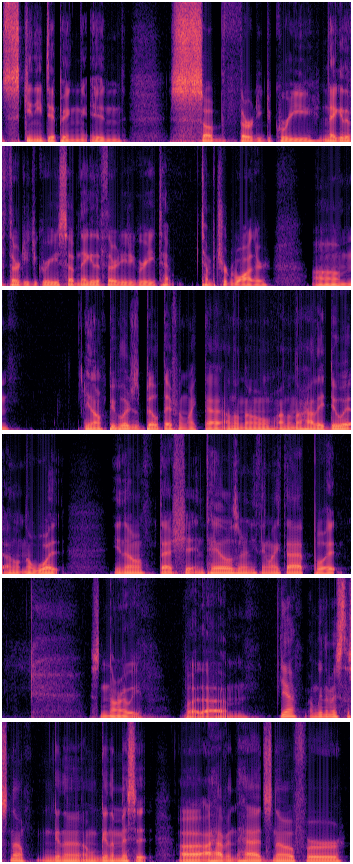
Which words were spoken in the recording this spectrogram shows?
skinny dipping in sub 30 degree, negative 30 degree, sub negative 30 degree temp- temperatured water. Um, you know, people are just built different like that. I don't know. I don't know how they do it. I don't know what, you know, that shit entails or anything like that, but it's gnarly. But um, yeah, I'm gonna miss the snow. I'm gonna I'm gonna miss it. Uh, I haven't had snow for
